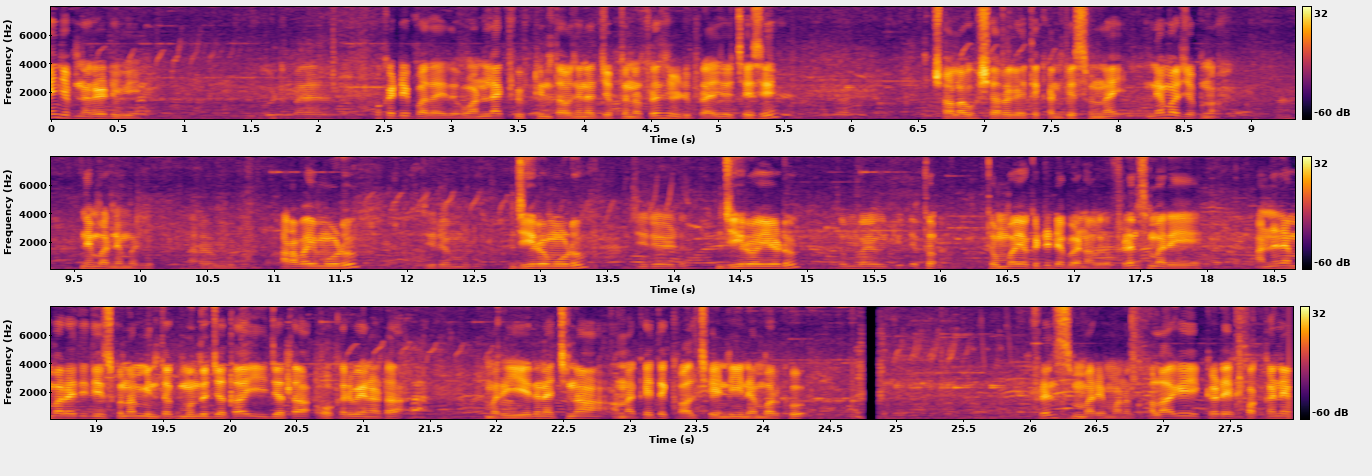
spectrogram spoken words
ఏం చెప్పినారు రేట్ ఇవి? ఒకటి పదహైదు వన్ ల్యాక్ ఫిఫ్టీన్ థౌజండ్ అయితే చెప్తున్నారు ఫ్రెండ్స్ వీటి ప్రైస్ వచ్చేసి చాలా హుషారుగా అయితే కనిపిస్తున్నాయి. నెంబర్ చెప్పిన? నెంబర్ నెంబర్ చెప్పు. అరవై మూడు జీరో మూడు జీరో మూడు జీరో ఏడు జీరో ఏడు తొంభై ఒకటి తొంభై ఒకటి డెబ్బై నాలుగు. ఫ్రెండ్స్ మరి అన్న నెంబర్ అయితే తీసుకున్నాం. ఇంతకు ముందు జత ఈ జత ఒకరివేనట. మరి ఏది నచ్చినా అన్నకైతే కాల్ చేయండి ఈ నెంబర్కు. ఫ్రెండ్స్ మరి మనకు అలాగే ఇక్కడే పక్కనే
